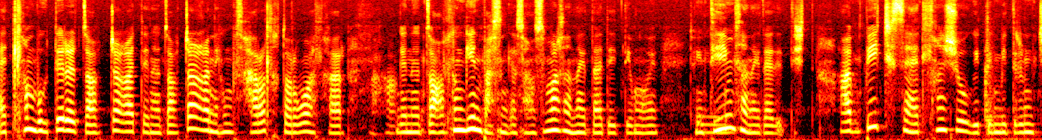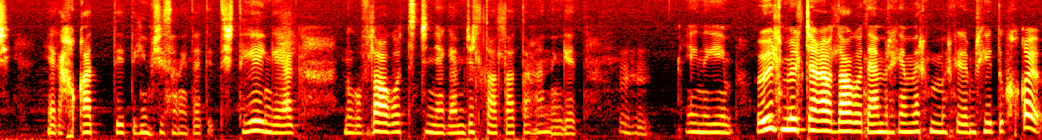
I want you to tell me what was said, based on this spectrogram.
адилхан бүгдээрээ зовж байгаа тий нэг зовж байгааг нэг хүмүүс харуулах дурггүй болохоор ингээ нэг зовлонгийн бас ингээ сонсомоор санагдаад идэм үү тийм санагдаад идэв шүү дээ. А би ч гэсэн адилхан шүү гэдэг мэдрэмж яг авах гад идэг юм шиг санагдаад идэв шүү тэгээ ингээ яг нөгөө влогууд чинь яг амжилт олоод байгаа нь ингээд яг нэг юм уйлж мулж байгаа влогууд амар их амар их амар их хийдэг байхгүй юу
